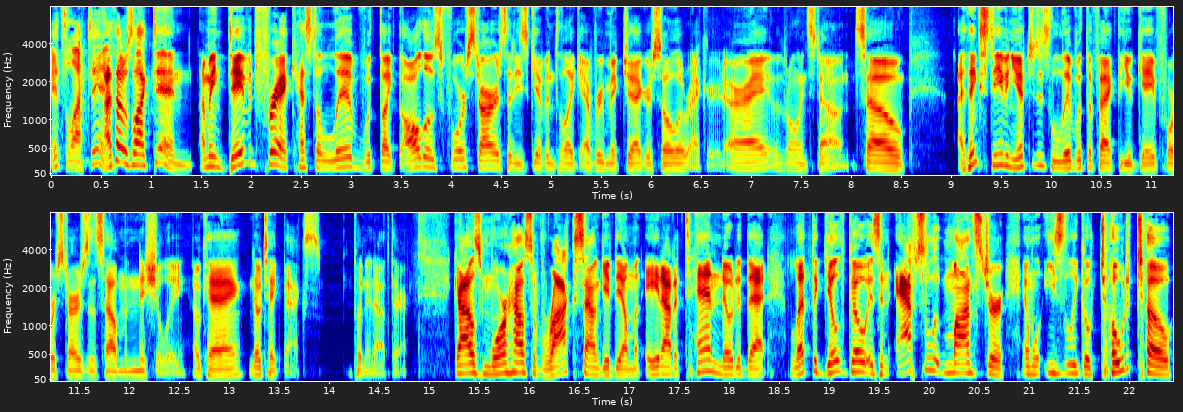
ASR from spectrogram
It's locked in. I thought it was locked in. I mean, David Fricke has to live with like all those four stars that he's given to like every Mick Jagger solo record. All right, with Rolling Stone. So I think Steven, you have to just live with the fact that you gave four stars to this album initially. Okay, no takebacks. I'm putting it out there. Giles Morehouse of Rock Sound gave the album an 8 out of 10, noted that Let the Guilt Go is an absolute monster and will easily go toe to toe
